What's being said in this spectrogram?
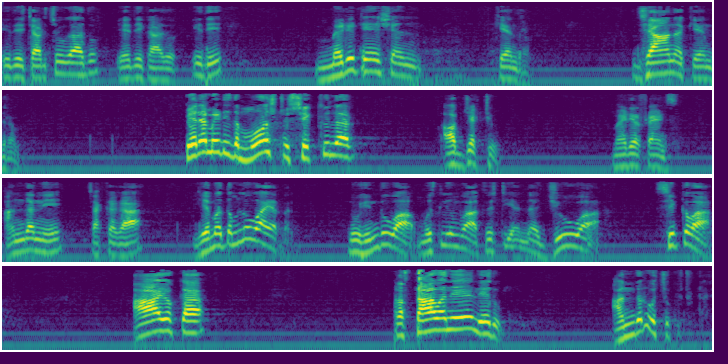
ఇది చర్చు కాదు ఏది కాదు. ఇది మెడిటేషన్ కేంద్రం ధ్యాన కేంద్రం pyramid is the most secular objective my dear friends అందరినీ చక్కగా ఏ మతంలో వాయర్రని నువ్వు హిందువా ముస్లింవా క్రిస్టియన్ జూవా సిఖ్వా ఆ యొక్క ప్రస్తావనే లేదు. అందరూ వచ్చి కూర్చుంటారు.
